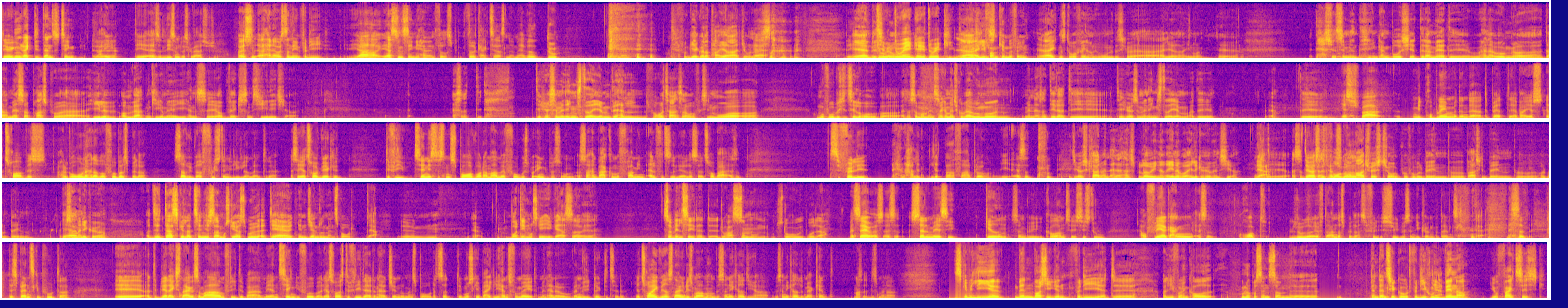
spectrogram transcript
det er jo ikke en rigtig dansk ting. Nej, Øh, det er altså ligesom det skal være, synes jeg. og jeg synes, han er jo sådan en, fordi... Jeg, har, jeg synes egentlig, han er en fed, fed karakter og sådan noget, men jeg ved, du... øh, Det fungerer godt at pege i radioen Ja. også. Det ja, det Du, du, er ikke, du er ikke, du er ikke ligefrem kæmpe fan. Jeg er ikke den store fan af Rune, det skal være ærlig at indrømme. Øh, jeg synes simpelthen, det er en gang bullshit, det der med, at øh, uh, han er ung, og der er masser af pres på, at hele omverdenen kigger med i hans øh, opvækst som teenager. Altså, det, det hører simpelthen ingen steder hjemme, det han foretager sig over for sin mor, og homofobiske tilråb, og altså, så, må man, så kan man sgu være umoden, men altså, det der, det, det hører simpelthen ingen steder hjemme, og det, ja, det, Jeg synes bare, mit problem med den der debat, det er bare, jeg, jeg tror, hvis Holger Rune han havde været fodboldspiller, så havde vi været fuldstændig ligeglade med alt det der. Altså jeg tror virkelig, det er fordi tennis er sådan en sport, hvor der er meget mere fokus på enkeltpersonen, og så er han bare kommet frem i en alt for tidlig alder, så jeg tror bare, altså, selvfølgelig, han har lidt, lidt bare fart på. Altså, Det er også klart, at han, han spiller jo i en arena, hvor alle kan høre, hvad han siger. Ja, øh, altså, det er også der lidt hans foregår måde. meget trash talk på fodboldbanen, på basketbanen, på håndboldbanen, ja. Som man ikke hører. Og det, der skiller tennis sig måske også ud, at det er en gentleman-sport. Ja. Øhm, Ja. Hvor det måske ikke er så, øh, så velset, at øh, du har sådan nogle store udbrud der. Man ser jo også, altså selv Messi, Geden, som vi kårede ham til i sidste uge, har jo flere gange altså, råbt luder efter andre spillere. Selvfølgelig sygt, hvis han lige kører den på dansk. Ja. altså, det spanske putter. Øh, og det bliver der ikke snakket så meget om, fordi det bare er mere en ting i fodbold. Jeg tror også, det er fordi, det er den her gentleman sport, og så det er måske bare ikke lige hans format, men han er jo vanvittigt dygtig til det. Jeg tror ikke, vi havde snakket lige så meget om ham, hvis han ikke havde, de her, hvis han ikke havde lidt mere kendt. Nej. Så ligesom han har. Skal vi lige øh, vende Voshi igen, fordi at, øh, og lige få hende kåret 100% som øh, den danske GOAT, fordi hun Ja. vinder jo faktisk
